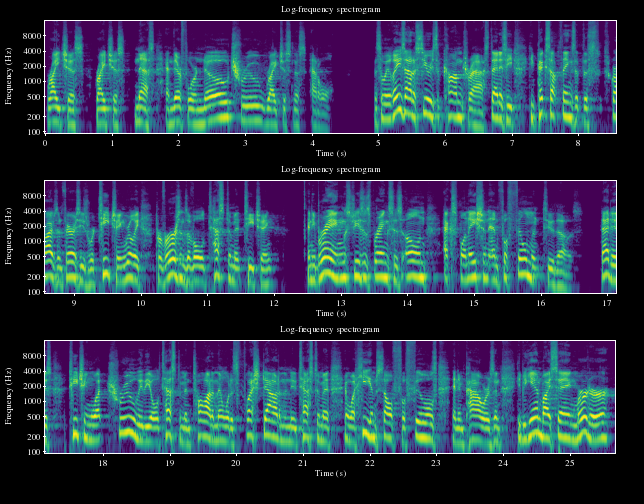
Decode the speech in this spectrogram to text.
righteous righteousness, and therefore no true righteousness at all. And so he lays out a series of contrasts. That is, he, he picks up things that the scribes and Pharisees were teaching, really perversions of Old Testament teaching, and he brings, Jesus brings his own explanation and fulfillment to those. That is, teaching what truly the Old Testament taught and then what is fleshed out in the New Testament and what he himself fulfills and empowers. And he began by saying murder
